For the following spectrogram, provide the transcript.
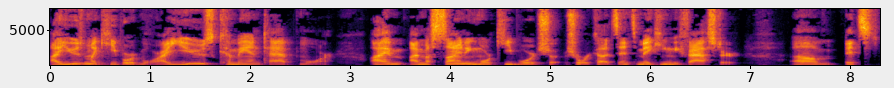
I use my keyboard more. I use Command Tab more. I'm I'm assigning more keyboard sh- shortcuts, and it's making me faster. Um, it's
